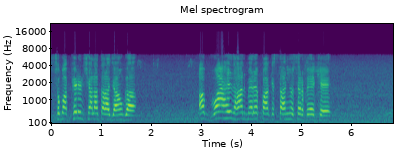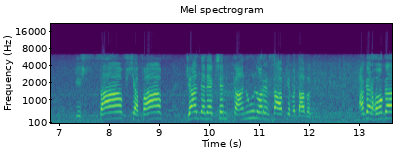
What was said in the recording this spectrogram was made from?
सुबह फिर इंशाल्लाह ताला जाऊँगा। अब वाहिद हाल मेरे पाकिस्तानियों सिर्फ़ एक है कि साफ़ शफाफ, जल्द इलेक्शन कानून और इंसाफ के मुताबिक। अगर होगा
